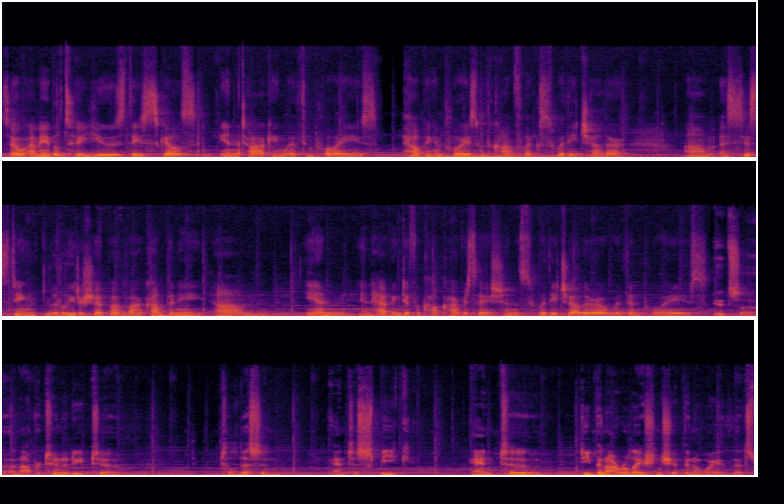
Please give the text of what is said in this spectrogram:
So I'm able to use these skills in talking with employees, helping employees with conflicts with each other, um, assisting the leadership of our company um, in, in having difficult conversations with each other or with employees. It's a, an opportunity to, to listen and to speak and to deepen our relationship in a way that's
